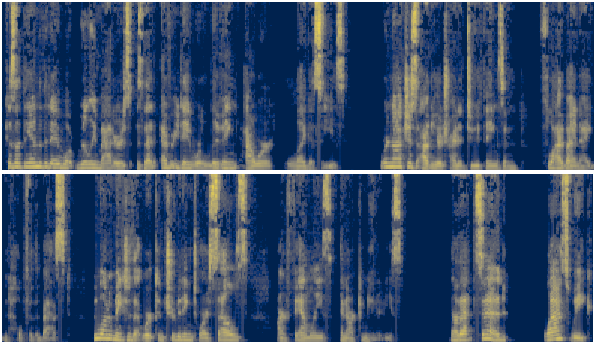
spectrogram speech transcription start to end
Because at the end of the day, what really matters is that every day we're living our legacies. We're not just out here trying to do things and fly by night and hope for the best. We want to make sure that we're contributing to ourselves, our families, and our communities. Now, that said, Last week,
